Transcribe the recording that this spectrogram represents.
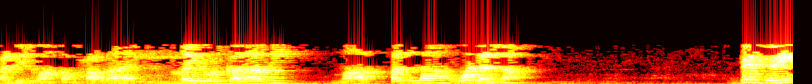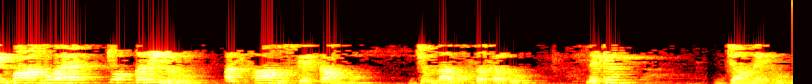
عربی زبان کا محاورہ ہے، خیر الکلامی ما قلہ و ڈلہ بہترین بات وہ ہے جو قلیل ہو، الفاظ اس کے کم ہوں، جملہ مختصر ہو، لیکن جامع ہو،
